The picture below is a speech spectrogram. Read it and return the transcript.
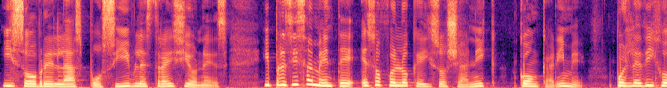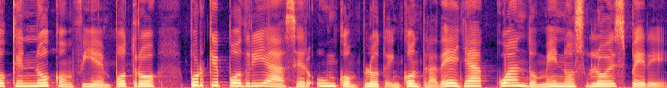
y sobre las posibles traiciones. Y precisamente eso fue lo que hizo Shanik con Karime, pues le dijo que no confíe en Potro porque podría hacer un complot en contra de ella cuando menos lo espere.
